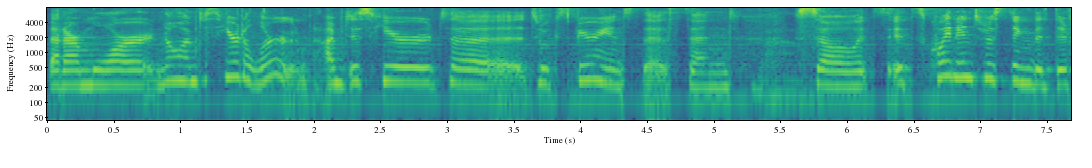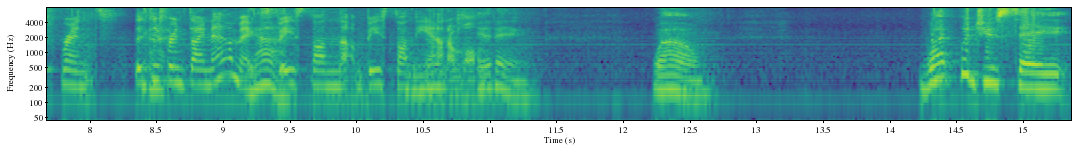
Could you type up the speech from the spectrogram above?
that are more no i'm just here to learn i'm just here to to experience this and so it's it's quite interesting the different the different dynamics yeah. based on the based on the no animal kidding. Wow. What would you say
